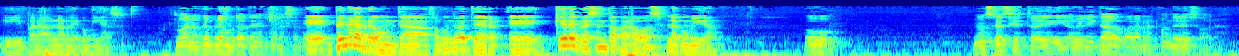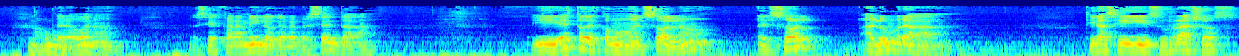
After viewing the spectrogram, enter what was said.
y para hablar de comidas. Bueno, ¿qué pregunta tenés para hacer? Eh, primera pregunta, Facundo Better. Eh, ¿Qué representa para vos la comida? Uh, no sé si estoy habilitado para responder eso ahora. No, ¿cómo Pero bueno, si es para mí lo que representa. Y esto es como el sol, ¿no? El sol alumbra, tira así sus rayos,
